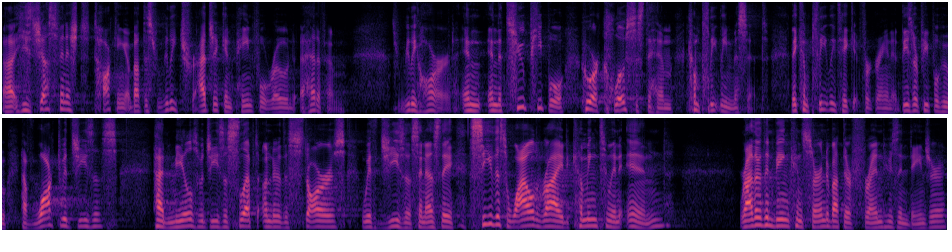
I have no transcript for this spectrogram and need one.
uh, he's just finished talking about this really tragic and painful road ahead of him. It's really hard. And, and the two people who are closest to him completely miss it. They completely take it for granted. These are people who have walked with Jesus, had meals with Jesus, slept under the stars with Jesus. And as they see this wild ride coming to an end, rather than being concerned about their friend who's in danger,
